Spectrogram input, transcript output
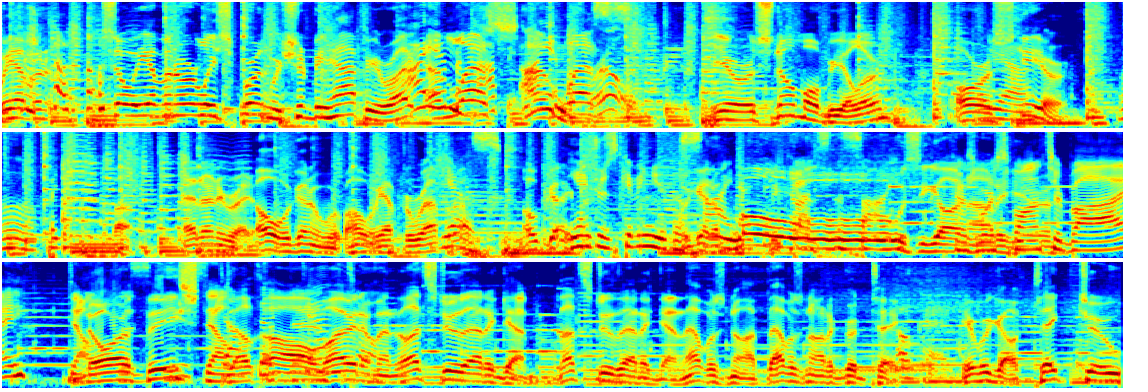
We have an, so we have an early spring. We should be happy, right? I am unless happy. I am unless you're a snowmobiler or a Yeah. skier. Oh, but But at any rate, oh, we're gonna. Oh, we have to wrap yes. up. Okay. Andrew's giving you the we got sign. a I think that's the sign. mosey on Because we're sponsored here. by Delta Northeast Delta. Delta. Oh, Delta Oh, wait a minute. Let's do that again. Let's do that again. That was not. That was not a good take. Okay. Here we go. Take two.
